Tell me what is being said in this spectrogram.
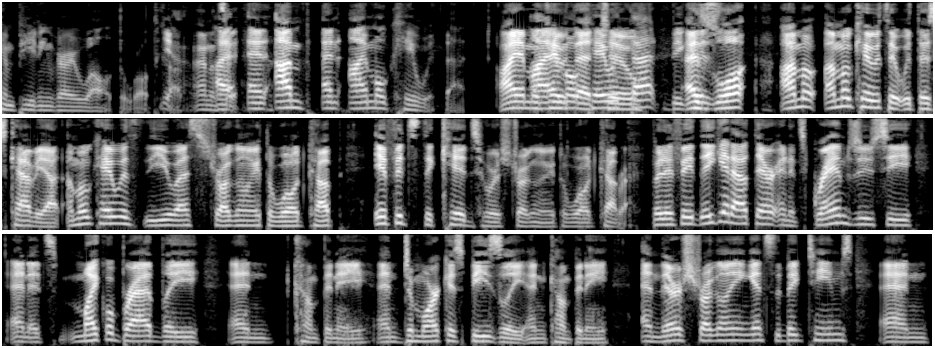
competing very well at the World Cup. Yeah, I don't see- and I'm and I'm okay with that. I am okay I am with that okay with too. that because- as long I'm o- I'm okay with it with this caveat. I'm okay with the U.S. struggling at the World Cup if it's the kids who are struggling at the World Cup. Right. But if it, they get out there and it's Graham Zusi and it's Michael Bradley and company and Demarcus Beasley and company and they're struggling against the big teams and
